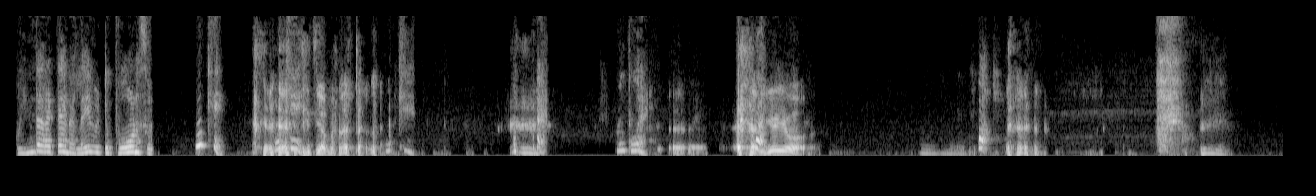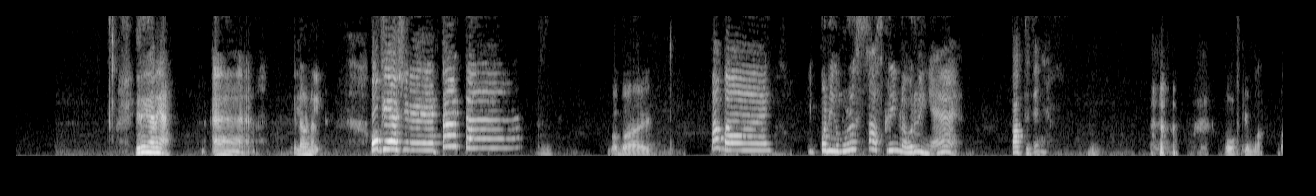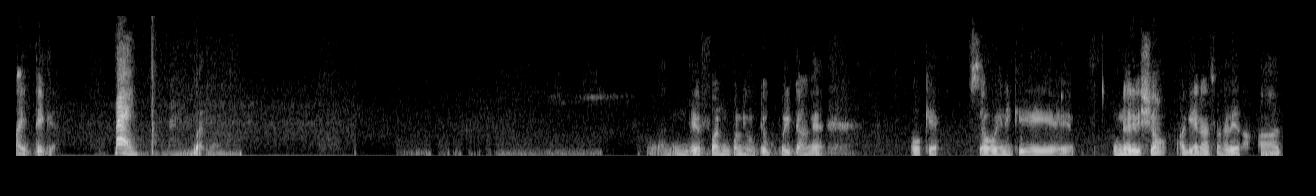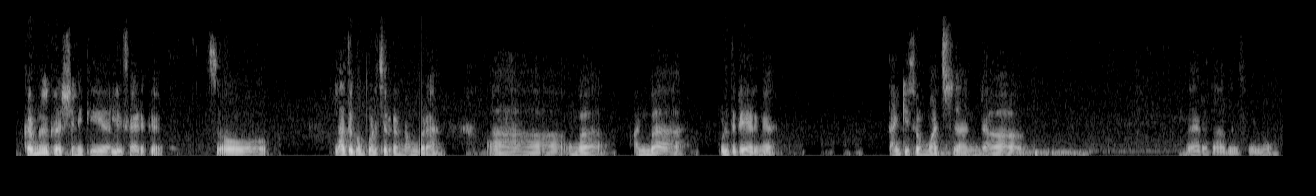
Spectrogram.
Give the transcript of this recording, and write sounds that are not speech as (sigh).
அப்ப இன்டைரக்டா என்ன லைவ் விட்டு போன்னு சொல்லு. ஓகே (laughs) நான் போறேன். ஐயோ இருங்க இருங்க. இல்ல ஒண்ணு ஓகே அஸ்வினே டாடா பாய் பாய் இப்போ நீங்க முழுசா ஸ்கிரீன்ல வருவீங்க. பாத்துக்கங்க ஓகேம்மா பாய் டேக் பாய் பாய் வந்து ஃபன் பண்ணி விட்டு போயிட்டாங்க. ஓகே ஸோ இன்னைக்கு இன்னொரு விஷயம். அகைன் நான் சொன்னதே தான். கிரிமினல் க்ரஷ் இன்னைக்கு ரிலீஸ் ஆயிருக்கு. ஸோ எல்லாத்துக்கும் பிடிச்சிருக்குன்னு நம்புகிறேன் உங்க அன்பை கொடுத்துட்டே இருங்க. தேங்க்யூ ஸோ மச் அண்ட் வேற ஏதாவது சொல்லும்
